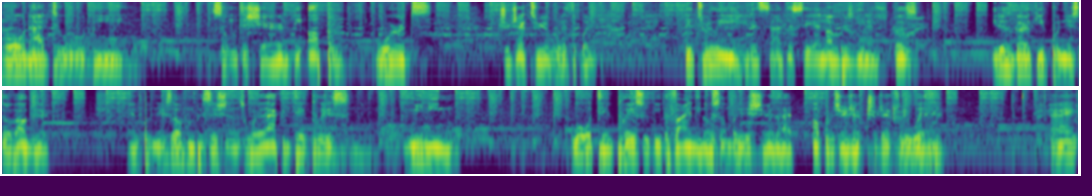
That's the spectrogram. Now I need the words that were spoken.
Well, what would add to it would be someone to share the up words trajectory with, but it's really it's sad to say a numbers game because you just gotta keep putting yourself out there and putting yourself in positions where that can take place. Meaning, what would take place would be the finding of somebody to share that upward traje- trajectory with. Alright?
